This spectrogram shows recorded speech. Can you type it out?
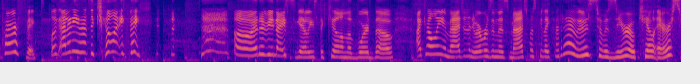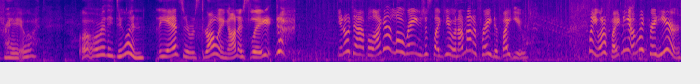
Perfect. Look, I don't even have to kill anything. It'd be nice to get at least a kill on the board, though. I can only imagine that whoever's in this match must be like, how did I lose to a zero kill air spray? what, were they doing? The answer was throwing, honestly. you know, Dapple, I got low range just like you, and I'm not afraid to fight you. Wait, you want to fight me? I'm like right here.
